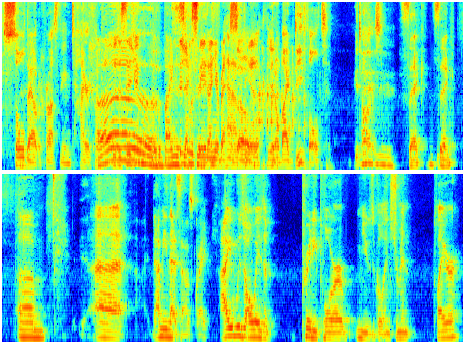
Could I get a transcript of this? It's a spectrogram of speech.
sold out across the entire country. The decision- Oh, by Decision was made on your behalf. so yeah. you know by default guitars sick, sick. Um, uh, I mean, that sounds great. I was always a pretty poor musical instrument player.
